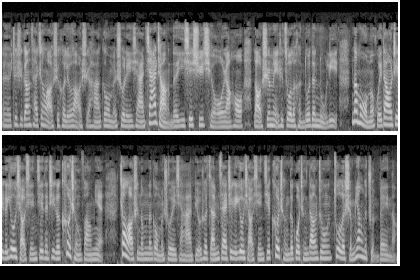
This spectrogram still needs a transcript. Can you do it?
呃，这是刚才郑老师和刘老师哈跟我们说了一下家长的一些需求，然后老师们也是做了很多的努力。那么我们回到这个幼小衔接的这个课程方面，赵老师能不能跟我们说一下哈？比如说咱们在这个幼小衔接课程的过程当中做了什么样的准备呢？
